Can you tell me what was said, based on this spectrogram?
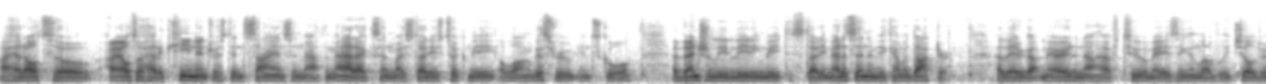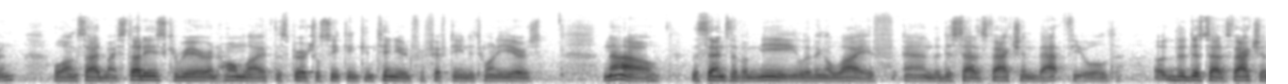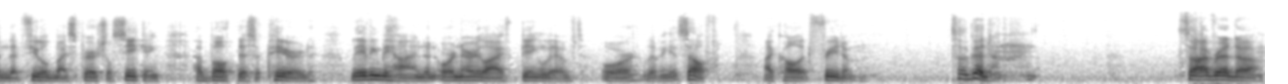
I had also I also had a keen interest in science and mathematics, and my studies took me along this route in school, eventually leading me to study medicine and become a doctor. I later got married and now have two amazing and lovely children. Alongside my studies, career, and home life, the spiritual seeking continued for 15 to 20 years. Now, the sense of a me living a life and the dissatisfaction that fueled, uh, the dissatisfaction that fueled my spiritual seeking have both disappeared, leaving behind an ordinary life being lived or living itself. I call it freedom. So good. So I've read. Uh,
